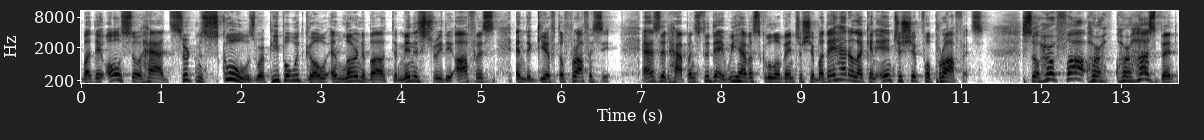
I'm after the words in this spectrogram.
but they also had certain schools where people would go and learn about the ministry, the office and the gift of prophecy. As it happens today we have a school of internship but they had a, like an internship for prophets. So her, her, her husband,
